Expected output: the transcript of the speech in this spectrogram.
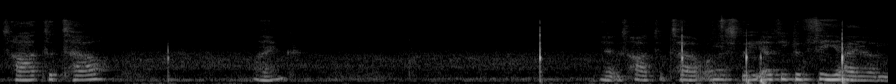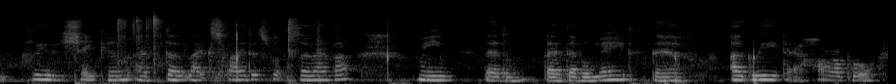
It's hard to tell. Like yeah, it's hard to tell. Honestly, as you can see, I am clearly shaken. I don't like spiders whatsoever. I mean, they're the, they're devil made. They're ugly. They're horrible.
